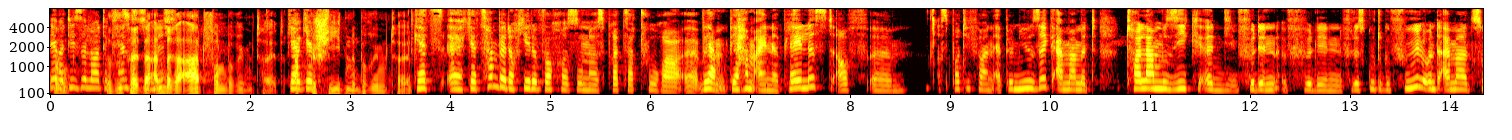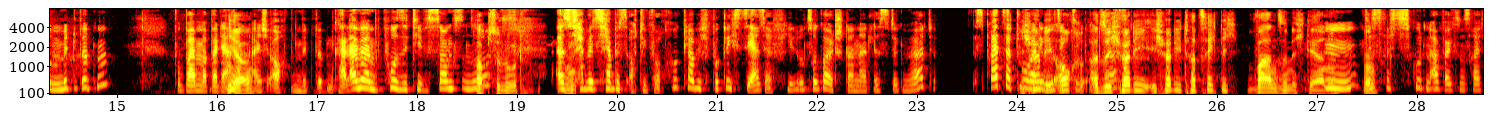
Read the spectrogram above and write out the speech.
Ja, aber diese Leute Das ist halt eine andere Art von Berühmtheit, ja, abgeschiedene jetzt, Berühmtheit. Jetzt, äh, jetzt haben wir doch jede Woche so eine Sprezzatura. Äh, wir, haben, wir haben eine Playlist auf ähm, Spotify und Apple Music, einmal mit toller Musik äh, für, den, für, den, für das gute Gefühl und einmal zum Mitwippen. Wobei man bei der anderen ja. eigentlich auch mitwippen kann. Aber mit positive Songs und so. Absolut. Also ich habe jetzt, ich habe jetzt auch die Woche, glaube ich, wirklich sehr, sehr viel unsere Goldstandardliste gehört. Sprezzatura. Ich höre die, die auch, also ich höre die, ich höre die tatsächlich wahnsinnig gerne. Mhm, das ist richtig gut und abwechslungsreich.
